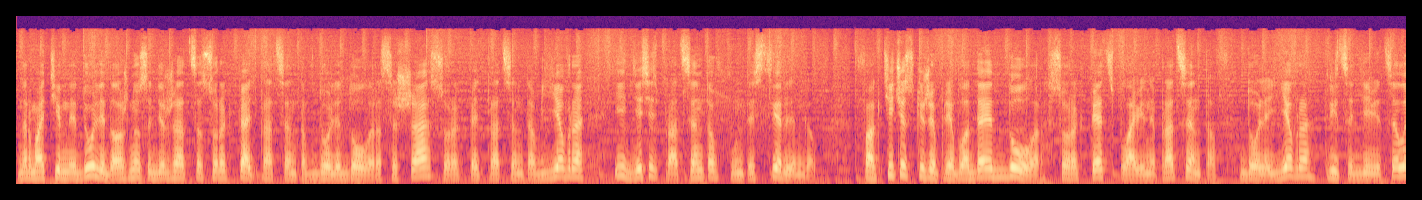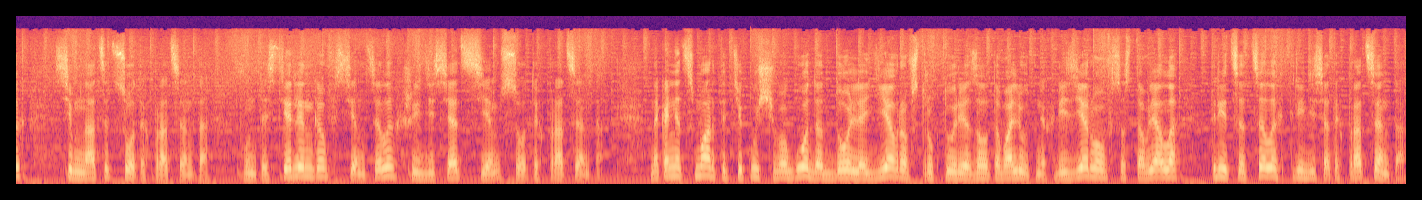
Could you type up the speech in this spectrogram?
В нормативной доле должно содержаться 45% доли доллара США, 45% евро и 10% фунта стерлингов. Фактически же преобладает доллар 45,5%, доля евро 39,17%, фунта стерлингов 7,67%. Наконец марта текущего года доля евро в структуре золотовалютных резервов составляла 30,3%,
